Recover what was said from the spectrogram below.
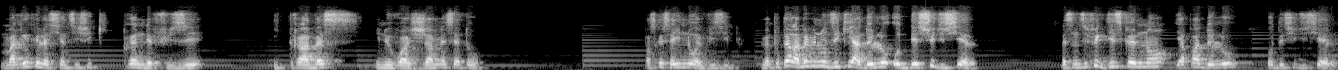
malgré que les scientifiques prennent des fusées, ils traversent, ils ne voient jamais cette eau. Parce que c'est une eau invisible. Mais pourtant, la Bible nous dit qu'il y a de l'eau au-dessus du ciel. Les scientifiques disent que non, il n'y a pas de l'eau au-dessus du ciel.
